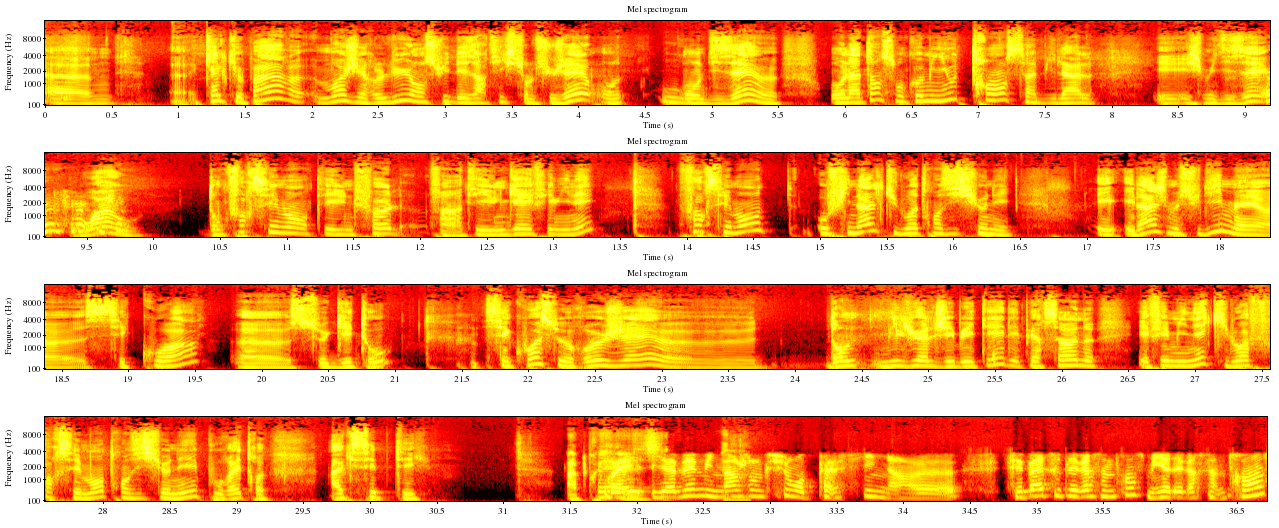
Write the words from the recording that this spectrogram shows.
euh, quelque part, moi j'ai relu ensuite des articles sur le sujet on, où on disait euh, on attend son coming trans à Bilal. Et je me disais waouh. Donc forcément, tu es une folle, enfin tu es une gay efféminée, forcément, au final, tu dois transitionner. Et, et là, je me suis dit mais euh, c'est quoi ce ghetto? C'est quoi ce rejet dans le milieu LGBT des personnes efféminées qui doivent forcément transitionner pour être acceptées? Après, ouais, il y a même une injonction au passing. Hein. Euh, c'est pas toutes les personnes trans, mais il y a des personnes trans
